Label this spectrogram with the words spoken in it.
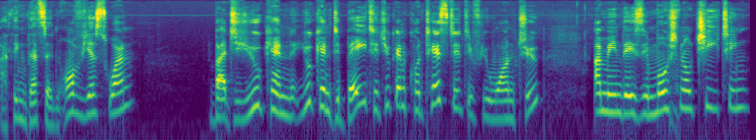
I think that's an obvious one. But you can you can debate it, you can contest it if you want to. I mean, there's emotional cheating,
